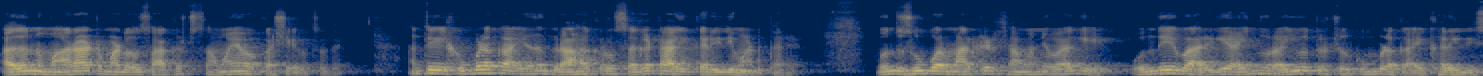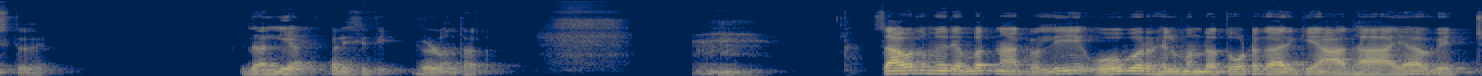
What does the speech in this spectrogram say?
ಅದನ್ನು ಮಾರಾಟ ಮಾಡಲು ಸಾಕಷ್ಟು ಸಮಯಾವಕಾಶ ಇರುತ್ತದೆ. ಅಂತೆಯೇ ಕುಂಬಳಕಾಯಿಯನ್ನು ಗ್ರಾಹಕರು ಸಗಟಾಗಿ ಖರೀದಿ ಮಾಡ್ತಾರೆ. ಒಂದು ಸೂಪರ್ ಮಾರ್ಕೆಟ್ ಸಾಮಾನ್ಯವಾಗಿ ಒಂದೇ ಬಾರಿಗೆ ಐನೂರ ಐವತ್ತರಷ್ಟು ಕುಂಬಳಕಾಯಿ ಖರೀದಿಸುತ್ತದೆ. ಇದು ಅಲ್ಲಿಯ ಪರಿಸ್ಥಿತಿ ಹೇಳುವಂಥದ್ದು. ಸಾವಿರದ ಒಂಬೈನೂರ ಎಂಬತ್ನಾಲ್ಕರಲ್ಲಿ ಓಬರ್ ಹೆಲ್ಮನ್ರ ತೋಟಗಾರಿಕೆ ಆದಾಯ ವೆಚ್ಚ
